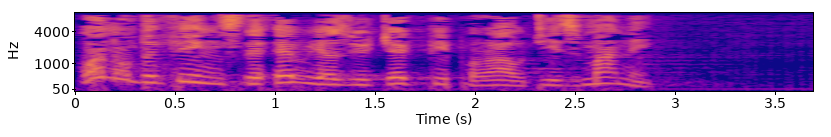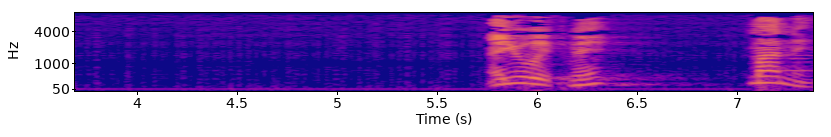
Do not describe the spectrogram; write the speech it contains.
One of the things, the areas you check people out is money. Are you with me? Money.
